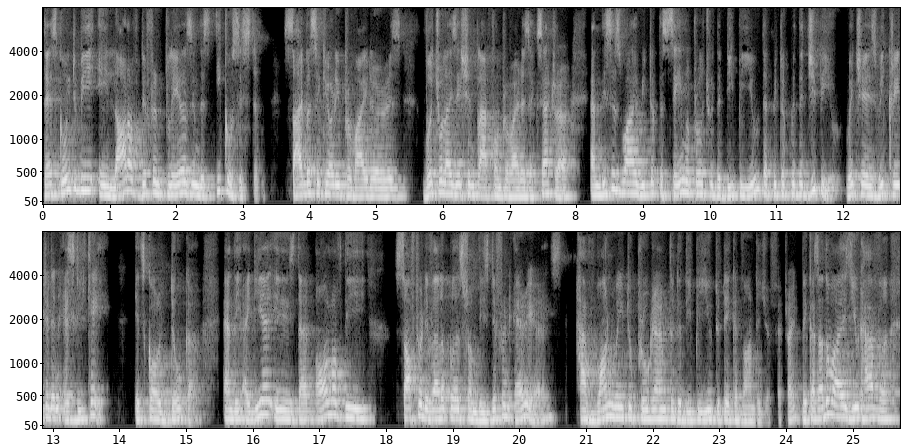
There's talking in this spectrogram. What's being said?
there's going to be a lot of different players in this ecosystem cybersecurity providers, virtualization platform providers, etc. And this is why we took the same approach with the DPU that we took with the GPU, which is we created an SDK. It's called DOCA. And the idea is that all of the software developers from these different areas have one way to program to the DPU to take advantage of it, right? Because otherwise, you'd have a,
